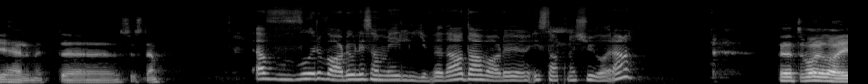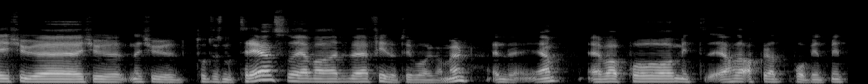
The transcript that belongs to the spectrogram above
i hele mitt uh, system. Ja, hvor var du liksom i livet da? Da var du i starten av 20-åra? Dette var jo da i 20, 20, nei, 2003, så jeg var 24 eh, år gammel. Eller, ja. Jeg, mitt, jeg, hadde akkurat påbegynt mitt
